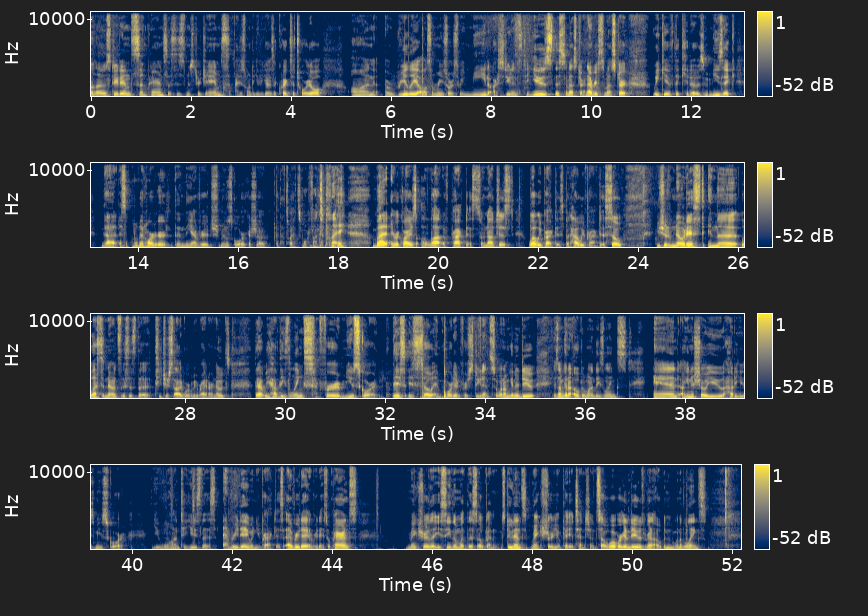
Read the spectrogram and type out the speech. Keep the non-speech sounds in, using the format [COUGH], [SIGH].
Hello students and parents, this is Mr. James. I just wanted to give you guys a quick tutorial on a really awesome resource we need our students to use this semester. And every semester we give the kiddos music that is a little bit harder than the average middle school orchestra, but that's why it's more fun to play. But it requires a lot of practice. So not just what we practice, but how we practice. So you should have noticed in the lesson notes, this is the teacher side where we write our notes, that we have these links for MuseScore. This is so important for students. So what I'm going to do is I'm going to open one of these links and I'm going to show you how to use MuseScore. You want to use this every day when you practice. Every day, every day. So parents, make sure that you see them with this open. Students, make sure you pay attention. So what we're going to do is we're going to open one of the links.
